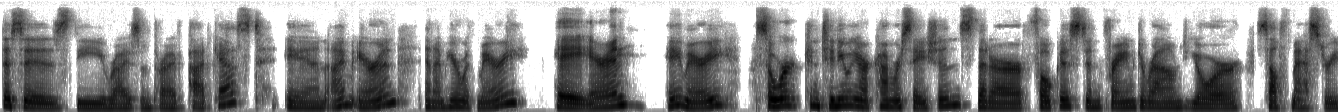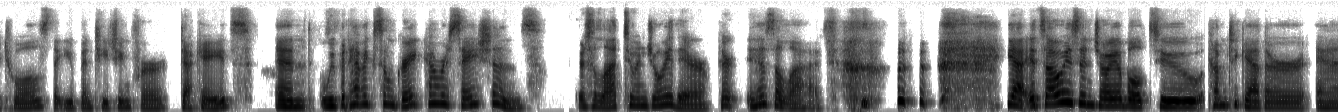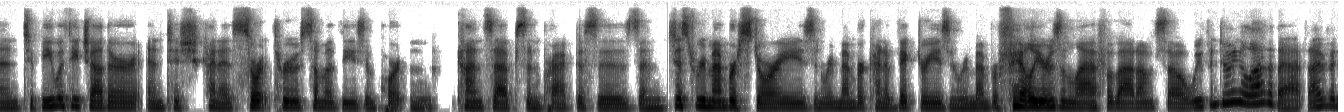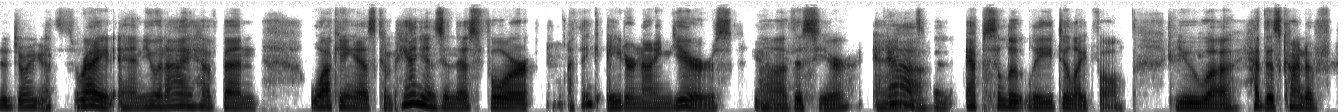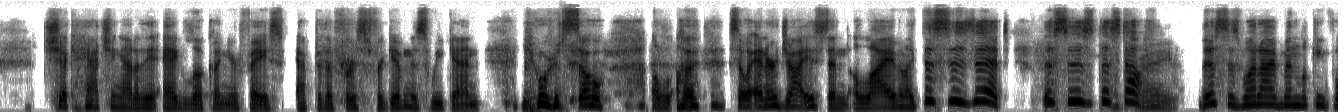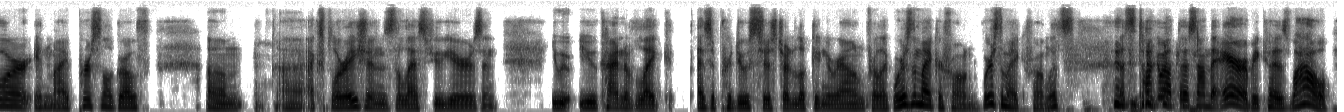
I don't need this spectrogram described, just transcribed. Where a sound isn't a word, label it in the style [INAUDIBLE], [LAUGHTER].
This is the Rise and Thrive podcast, and I'm Erin, and I'm here with Mary. Hey, Erin. Hey, Mary. So, we're continuing our conversations that are focused and framed around your self mastery tools that you've been teaching for decades. And we've been having some great conversations. There's a lot to enjoy there. There is a lot. [LAUGHS] yeah, it's always enjoyable to come together and to be with each other and to sh- kind of sort through some of these important concepts and practices and just remember stories and remember kind of victories and remember [LAUGHS] failures and laugh about them. So we've been doing a lot of that. I've been enjoying it. That's right. And you and I have been walking as companions in this for I think eight or nine years yeah. uh, this year, and yeah. it's been absolutely delightful. You uh, had this kind of chick hatching out of the egg look on your face after the first forgiveness weekend. [LAUGHS] You were so uh, so energized and alive, and like this is it. This is the That's stuff. Right. This is what I've been looking for in my personal growth um, uh, explorations the last few years, and you you kind of like as a producer started looking around for like where's the microphone? Where's the microphone? Let's let's talk about this on the air because wow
